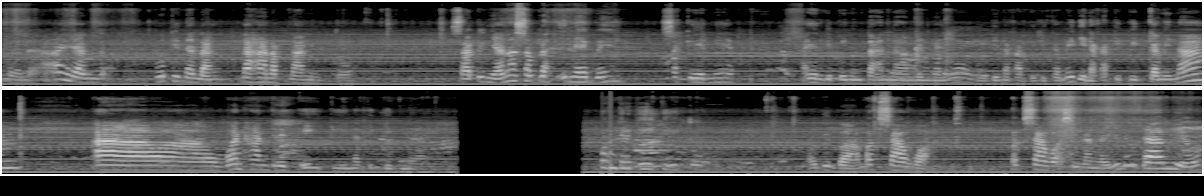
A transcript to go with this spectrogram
Ayun, ayan, buti na lang, nahanap namin to. Sabi niya, nasa block 11, sa Kenneth. Ayun, di pinuntahan namin ngayon. O, di nakabili kami, di nakatipid kami ng ah 180 na tigid na. 180 ito. O, di ba? Magsawa. Magsawa sila ngayon. Ang dami, oh.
